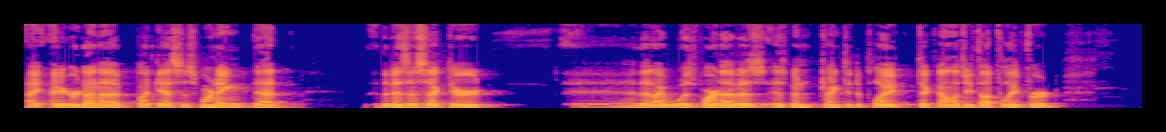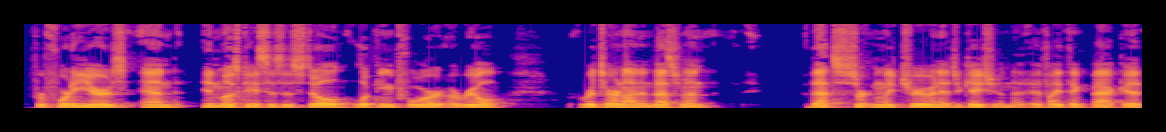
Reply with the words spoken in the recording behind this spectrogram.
I, I heard on a podcast this morning that the business sector that I was part of has has been trying to deploy technology thoughtfully for for 40 years, and in most cases is still looking for a real return on investment. That's certainly true in education. If I think back at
